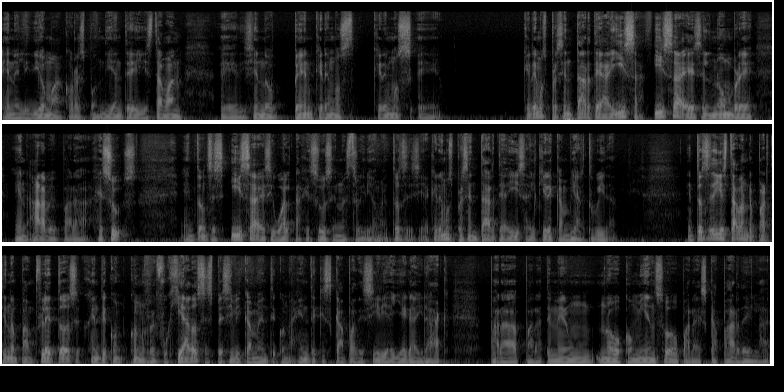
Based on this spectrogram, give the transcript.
en el idioma correspondiente y estaban eh, diciendo, ven, queremos, queremos, queremos presentarte a Isa. Isa es el nombre en árabe para Jesús. Entonces, Isa es igual a Jesús en nuestro idioma. Entonces, ya queremos presentarte a Isa, Él quiere cambiar tu vida. Entonces ellos estaban repartiendo panfletos, gente con, los refugiados, específicamente con la gente que escapa de Siria y llega a Irak para, para tener un nuevo comienzo o para escapar de la,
